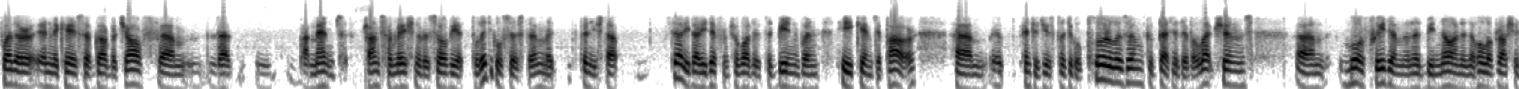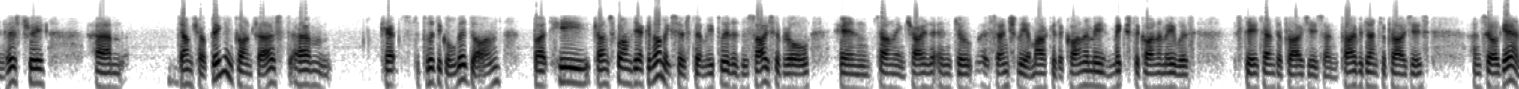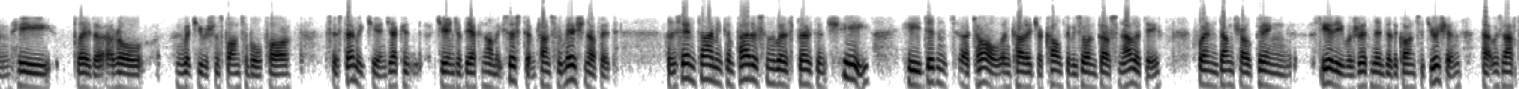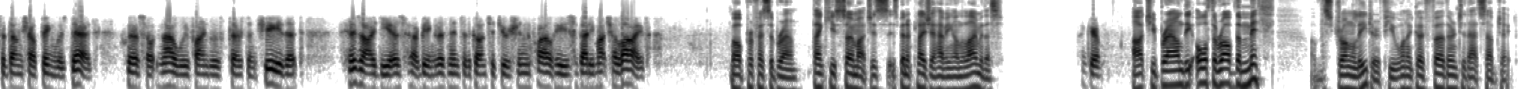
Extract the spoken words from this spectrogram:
Whether in the case of Gorbachev, um, that meant transformation of the Soviet political system. It finished up very, very different from what it had been when he came to power. Um, it introduced political pluralism, competitive elections, um, more freedom than had been known in the whole of Russian history. Um, Deng Xiaoping, in contrast, um, kept the political lid on, but he transformed the economic system. He played a decisive role in turning China into essentially a market economy, mixed economy with state enterprises and private enterprises. And so again, he played a, a role in which he was responsible for systemic change, econ- change of the economic system, transformation of it. At the same time, in comparison with President Xi, he didn't at all encourage a cult of his own personality. When Deng Xiaoping theory was written into the Constitution, that was after Deng Xiaoping was dead. Whereas now we find with President Xi that his ideas are being written into the Constitution while he's very much alive. Well, Professor Brown, thank you so much. It's, it's been a pleasure having you on the line with us. Thank you. Archie Brown, the author of The Myth of the Strong Leader, if you want to go further into that subject.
